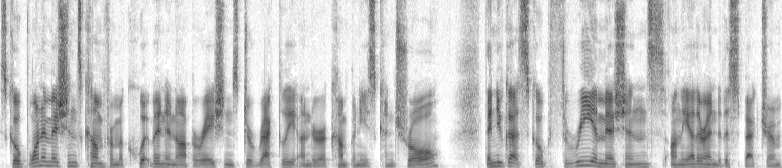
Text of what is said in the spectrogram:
Scope 1 emissions come from equipment and operations directly under a company's control. Then you've got Scope 3 emissions on the other end of the spectrum.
